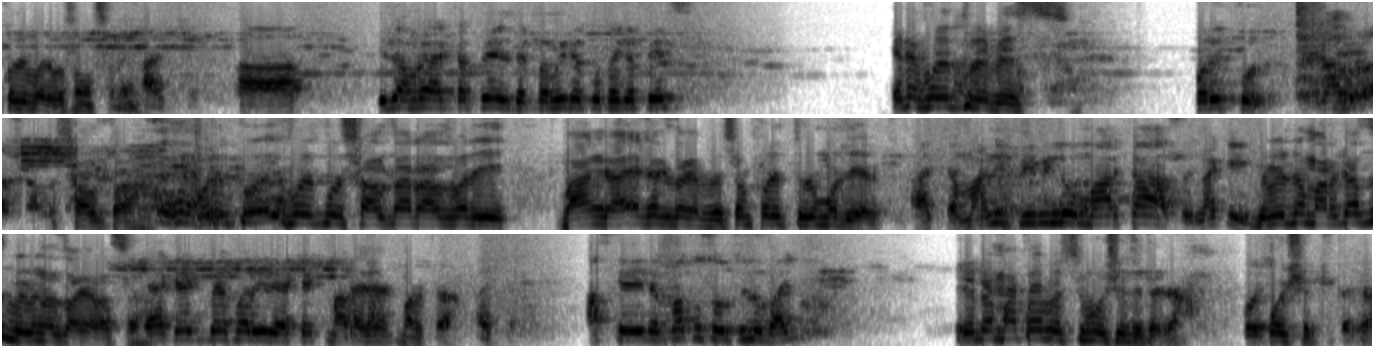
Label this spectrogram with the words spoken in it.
খুলতে পারবে সমস্যা নেই। আচ্ছা এই আমরা একটা পেজ দেখলাম এটা কোথায় পেজ এটা ফরিদপুরে বেশ ফরিদপুর? সালতা। ফরিদপুর ফরিদপুর সালতা রাজবাড়ি বাঙ্গা এক এক জায়গার সব ফরিদপুরের মধ্যে আর কি। আচ্ছা মানে বিভিন্ন মার্কা আছে নাকি? বিভিন্ন মার্কা আছে বিভিন্ন জায়গার আছে। এক এক ব্যাপারীর এক এক এক মার্কা। এক মার্কা। আচ্ছা আজকে এটা কত চলছিল ভাই? এটা মাথায় বেশি পঁয়ষট্টি টাকা। পঁয়ষট্টি। টাকা।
